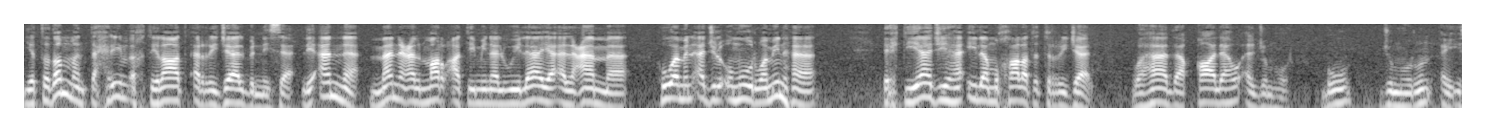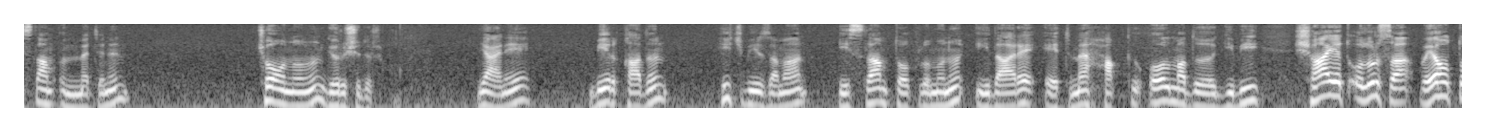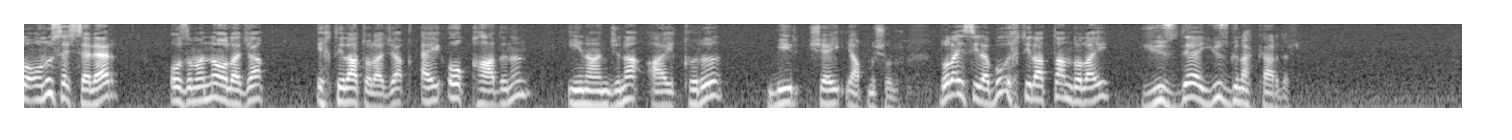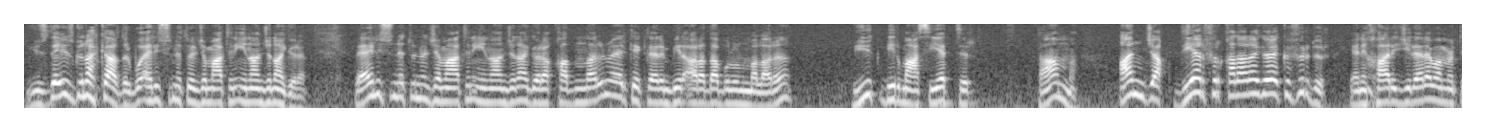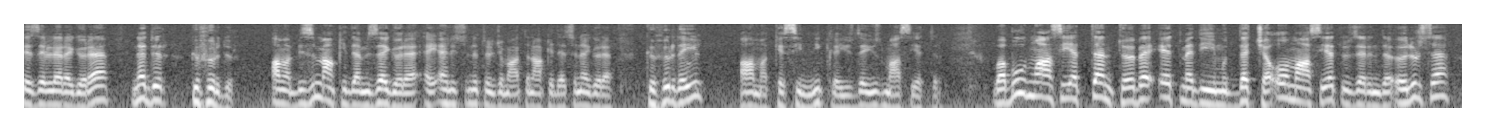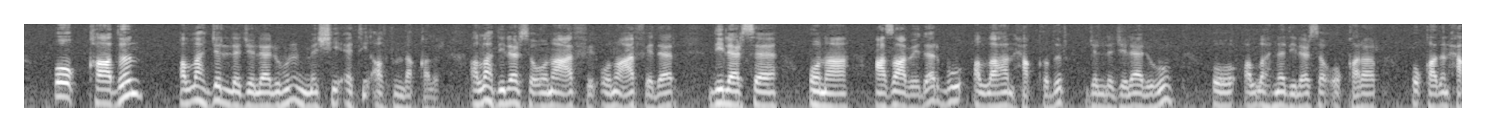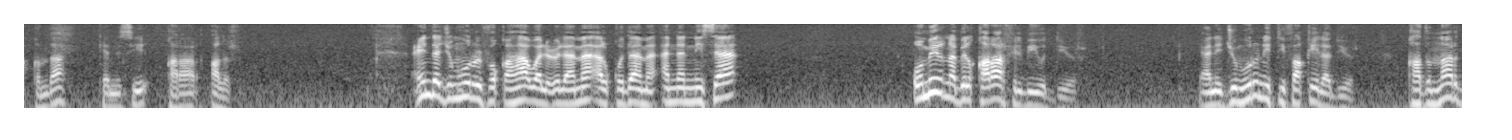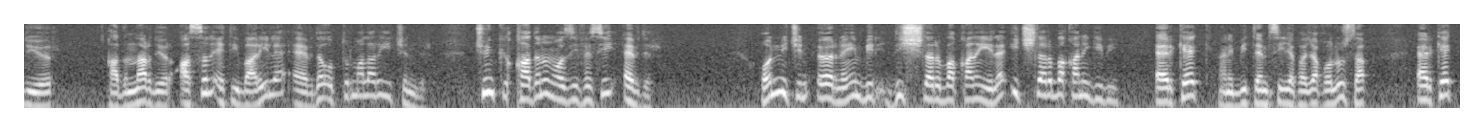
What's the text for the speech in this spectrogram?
يتضمن تحريم اختلاط الرجال بالنساء لأن منع المرأة من الولاية العامة هو من أجل أمور ومنها احتياجها إلى مخالطة الرجال وهذا قاله الجمهur bu cumhurun ey İslam ümmetinin çoğunluğunun görüşüdür. Yani bir kadın hiçbir zaman İslam toplumunu idare etme hakkı olmadığı gibi şayet olursa veyahut da onu seçseler o zaman ne olacak? İhtilat olacak. Ey o kadının inancına aykırı bir şey yapmış olur. Dolayısıyla bu ihtilattan dolayı yüzde yüz günahkardır. Yüzde yüz günahkardır bu ehli sünnet ve cemaatin inancına göre. Ve ehli sünnet ve cemaatin inancına göre kadınların ve erkeklerin bir arada bulunmaları büyük bir masiyettir. Tamam mı? Ancak diğer fırkalara göre küfürdür. Yani haricilere ve mütezilere göre nedir? Küfürdür. Ama bizim akidemize göre, ey ehli sünnet ve cemaatin akidesine göre küfür değil ama kesinlikle yüzde yüz masiyettir. Ve bu masiyetten tövbe etmediği müddetçe o masiyet üzerinde ölürse o kadın Allah Celle Celaluhu'nun meşiyeti altında kalır. Allah dilerse ona affet, onu affeder, dilerse ona azap eder. Bu Allah'ın hakkıdır Celle Celaluhu. O Allah ne dilerse o karar o kadın hakkında kendisi karar alır. عند جمهور الفقهاء والعلماء القدامى أن النساء umirna bil karar fil biyut diyor. Yani cumhurun ittifakıyla diyor. Kadınlar diyor, kadınlar diyor asıl itibariyle evde oturmaları içindir. Çünkü kadının vazifesi evdir. Onun için örneğin bir Dışişleri Bakanı ile İçişleri Bakanı gibi erkek hani bir temsil yapacak olursak erkek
